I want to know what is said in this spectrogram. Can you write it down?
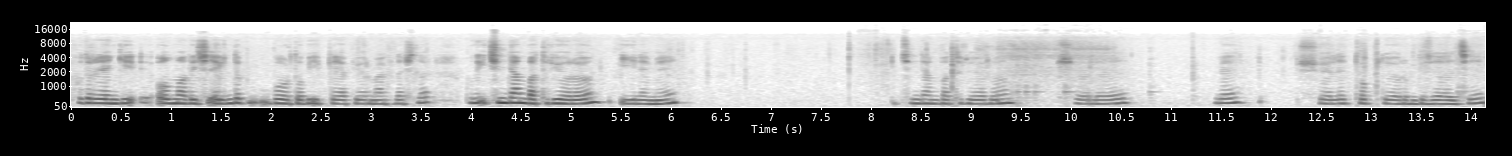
pudra rengi olmadığı için elimde bordo bir iple yapıyorum arkadaşlar. Bunu içinden batırıyorum iğnemi. İçinden batırıyorum. Şöyle ve şöyle topluyorum güzelce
